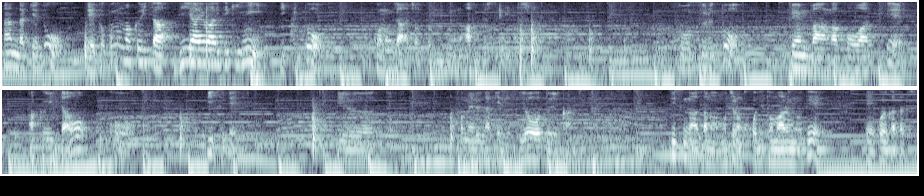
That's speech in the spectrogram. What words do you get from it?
なんだけど、えー、とこの幕板 DIY 的にいくとこのじゃあちょっとアップしてみましょう。そうすると天板がこうあって幕板をこうビスでビューッと止めるだけですよという感じになります。ビスの頭はもちろんここで止まるので、えーこういう形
